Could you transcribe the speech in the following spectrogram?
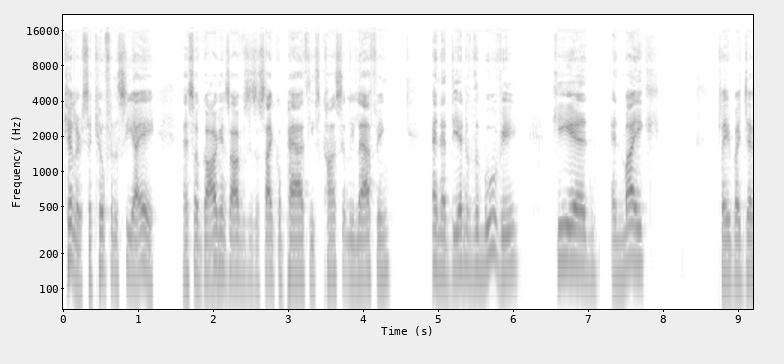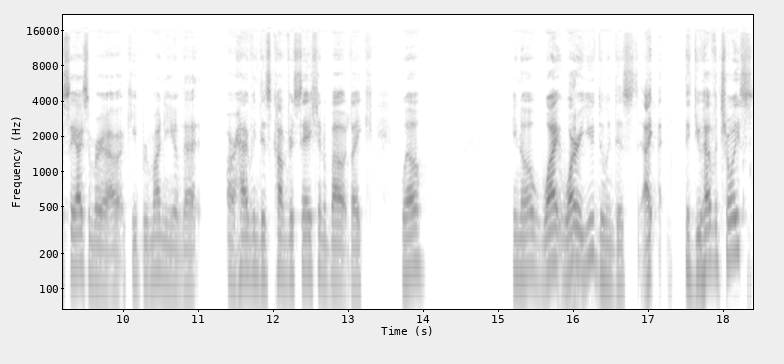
killers, to kill for the CIA. And so Goggins obviously is a psychopath. He's constantly laughing. And at the end of the movie, he and and Mike, played by Jesse Eisenberg, I keep reminding you of that, are having this conversation about like, well, you know, why why are you doing this? I I- did you have a choice?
